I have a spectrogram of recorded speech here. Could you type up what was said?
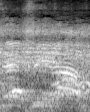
Sriram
